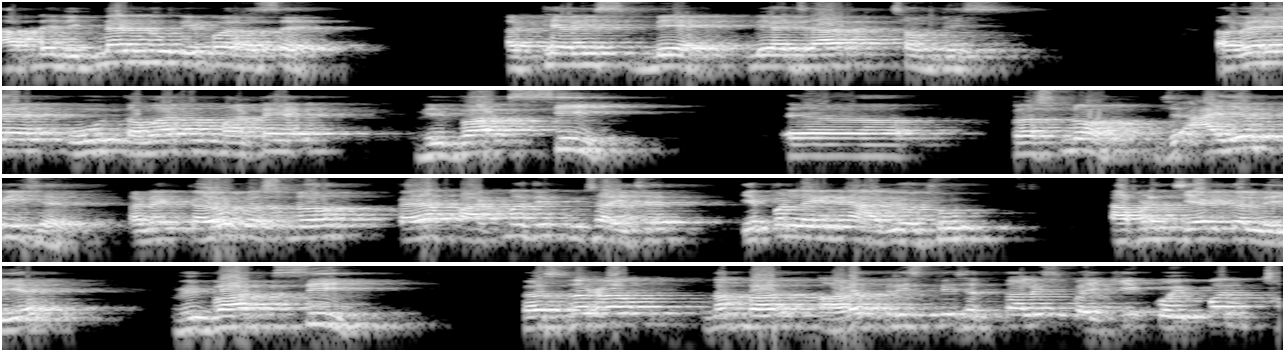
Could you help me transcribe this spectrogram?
આપણે વિજ્ઞાનનું પેપર હશે. અઠ્યાવીસ બે બે હજાર છવ્વીસ. હવે હું તમારા માટે વિભાગ સી પ્રશ્નો, જે આઈએમપી છે, અને કયો પ્રશ્ન કયા પાઠમાંથી પૂછાય છે, એ પણ લઈને આવ્યો છું. આપણે ચેક કરી લઈએ. વિભાગ સી પ્રશ્નક્રમ નંબર અડત્રીસથી છેતાલીસ પૈકી કોઈ પણ છ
